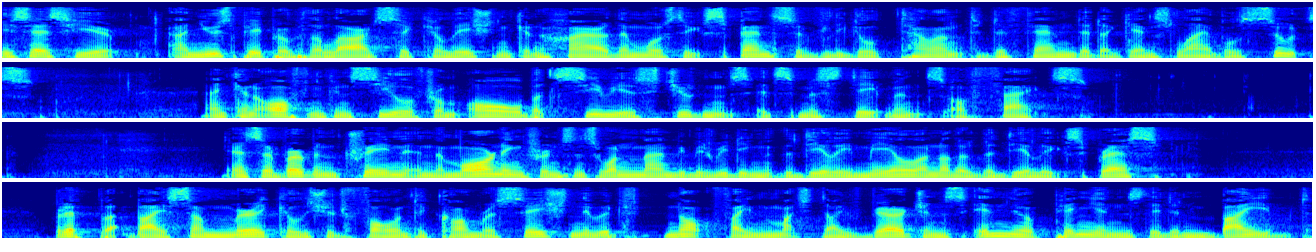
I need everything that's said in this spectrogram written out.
He says here, a newspaper with a large circulation can hire the most expensive legal talent to defend it against libel suits and can often conceal from all but serious students its misstatements of facts. In a suburban train in the morning, for instance, one man may be reading the Daily Mail, another the Daily Express. But if by some miracle they should fall into conversation, they would not find much divergence in the opinions they'd imbibed.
